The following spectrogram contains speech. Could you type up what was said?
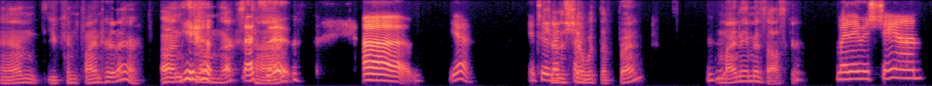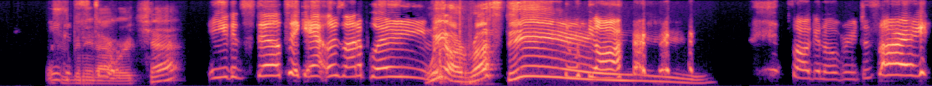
And you can find her there. Until Yeah, next That's time, That's it. Um, yeah. Until share the next show time. with a friend. Mhm. My name is Oscar. My name is Shan. This You has can been an still hour chat. you can still take antlers on a plane. We are rusty. We are. Talking over each other. Sorry.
